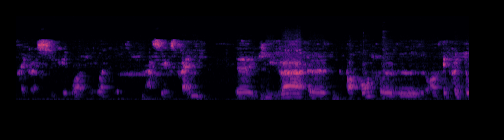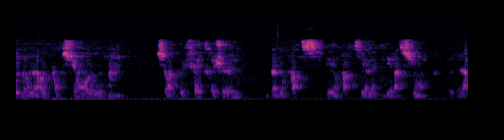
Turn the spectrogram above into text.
très classique et voire une droite assez extrême, euh, qui va euh, par contre euh, rentrer très tôt dans la fonction Il sera préfet très jeune. Il va donc participer en partie à la libération de la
